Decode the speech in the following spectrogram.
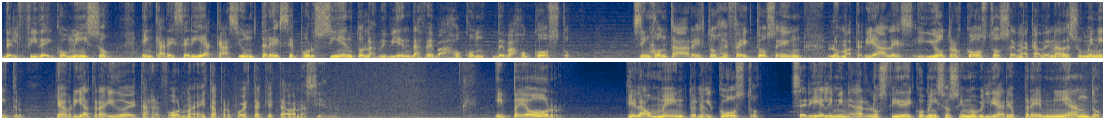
del fideicomiso encarecería casi un 13% las viviendas de bajo, costo, sin contar estos efectos en los materiales y otros costos en la cadena de suministro que habría traído esta reforma, esta propuesta que estaban haciendo. Y peor que el aumento en el costo sería eliminar los fideicomisos inmobiliarios premiando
